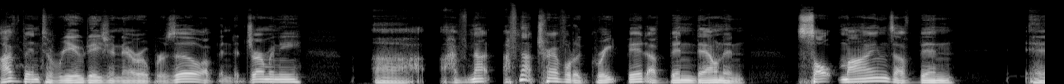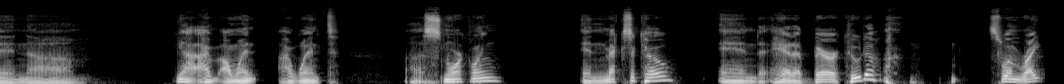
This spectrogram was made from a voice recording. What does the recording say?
I've been to Rio de Janeiro, Brazil. I've been to Germany. Uh, I've not I've not traveled a great bit. I've been down in salt mines. I've been in um, yeah. I, I went I went uh, snorkeling in Mexico and had a barracuda swim right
